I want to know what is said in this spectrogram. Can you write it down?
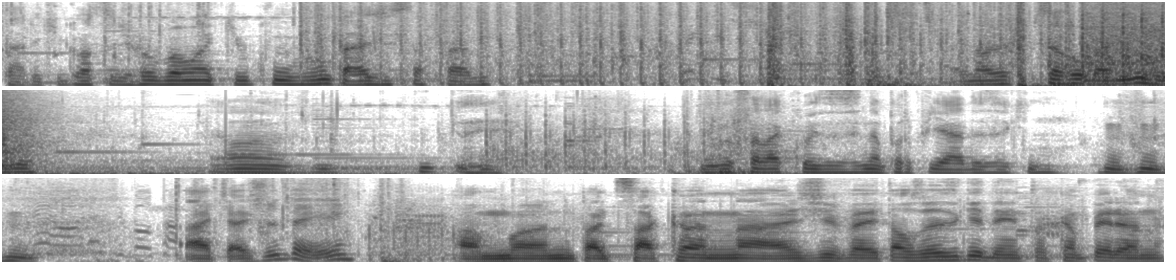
Tarik gosta de roubar uma kill com vontade, safado. Aí na hora que precisa roubar, nem rouba. É uma... é. Eu vou falar coisas inapropriadas aqui. Ah, te ajudei. Ah, mano, tá de sacanagem, velho. Tá os dois aqui dentro, camperando.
